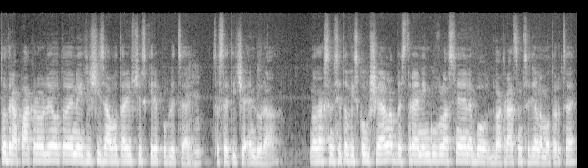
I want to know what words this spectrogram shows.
to drapák rodeo, to je nejtěžší závod tady v České republice, mm-hmm. co se týče endura. No tak jsem si to vyzkoušel a bez tréninku vlastně, nebo dvakrát jsem seděl na motorce,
